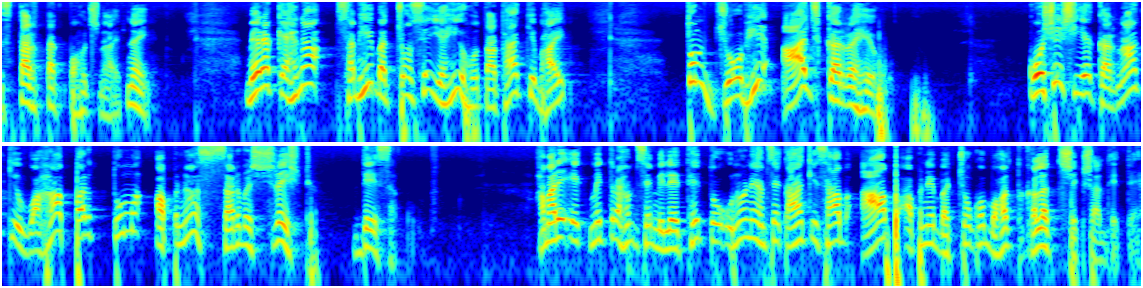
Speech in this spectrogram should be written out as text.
स्तर तक पहुँचना है। नहीं। मेरा कहना सभी बच्चों से यही होता था कि भाई, तुम जो भी आज कर रहे हो, कोशिश ये करना कि वहाँ पर तुम अपना सर्वश्रेष्ठ दे सको। हमारे एक मित्र हमसे मिले थे तो उन्होंने हमसे कहा कि साहब, आप अपने बच्चों को बहुत गलत शिक्षा देते हैं।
